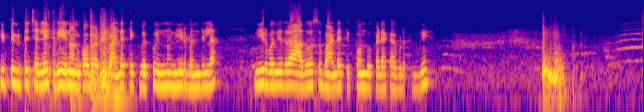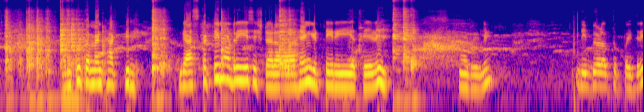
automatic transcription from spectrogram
ಹಿಟ್ಟು ಗಿಟ್ಟು ಚೆಲ್ಲೈತ್ರಿ ಏನು ಅನ್ಕೋಬೇಡ್ರಿ ಬಾಂಡೆ ತಿಕ್ಕಬೇಕು ಇನ್ನೂ ನೀರು ಬಂದಿಲ್ಲ. ನೀರು ಬಂದಿದ್ರೆ ಆ ಆದೋಸು ಬಾಂಡೆ ತಿಕ್ಕೊಂಡು ಕಡೆಕಾಗ್ಬಿಡ್ತಿದ್ವಿ ಅದಕ್ಕೂ ಕಮೆಂಟ್ ಹಾಕ್ತೀರಿ. ಗ್ಯಾಸ್ ಕಟ್ಟಿ ನೋಡ್ರಿ ಸಿಸ್ಟರ ಹೆಂಗೆ ಇಟ್ಟಿರಿ ಅಂತೇಳಿ. ನೋಡ್ರಿ ಇಲ್ಲಿ. ಡಿಬ್ಬಿ ಒಳಗೆ ತುಪ್ಪ ಐತ್ರಿ.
